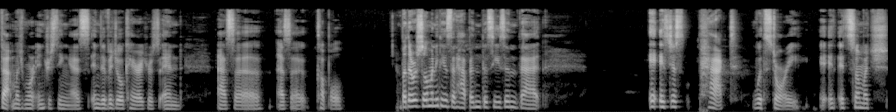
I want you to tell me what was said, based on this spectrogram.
that much more interesting as individual characters and as a as a couple. But there were so many things that happened this season that it's just packed with story. It, it's so much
